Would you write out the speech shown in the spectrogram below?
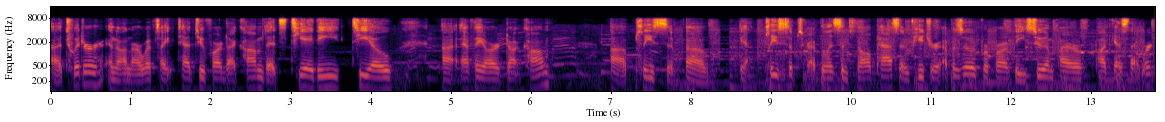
uh, Twitter, and on our website, tadtoofar.com. That's T A D T O F A R.com. Uh, please, uh, yeah, please subscribe and listen to all past and future episodes. We're part of the Sioux Empire Podcast Network.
